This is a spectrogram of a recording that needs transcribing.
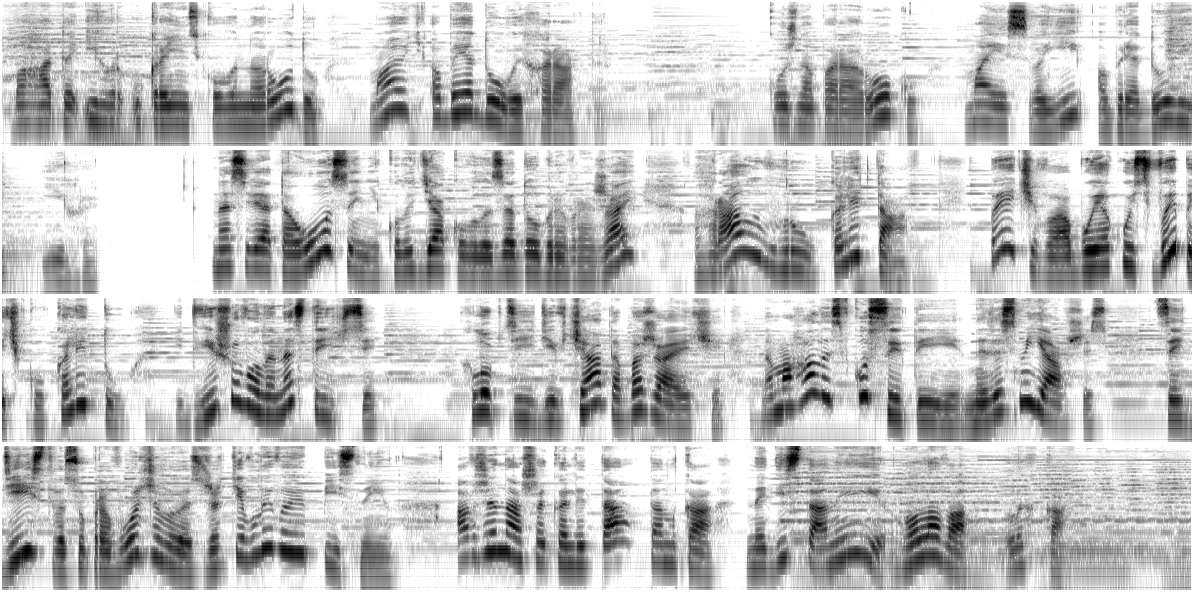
Багато ігор українського народу мають обрядовий характер. Кожна пора року має свої обрядові ігри. На свята осені, коли дякували за добрий врожай, грали в гру каліта. Печиво або якусь випічку каліту підвішували на стрічці. Хлопці і дівчата, бажаючи, намагались вкусити її, не засміявшись. Це дійство супроводжувалось жартівливою піснею. А вже наша каліта танка не дістане її голова легка.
